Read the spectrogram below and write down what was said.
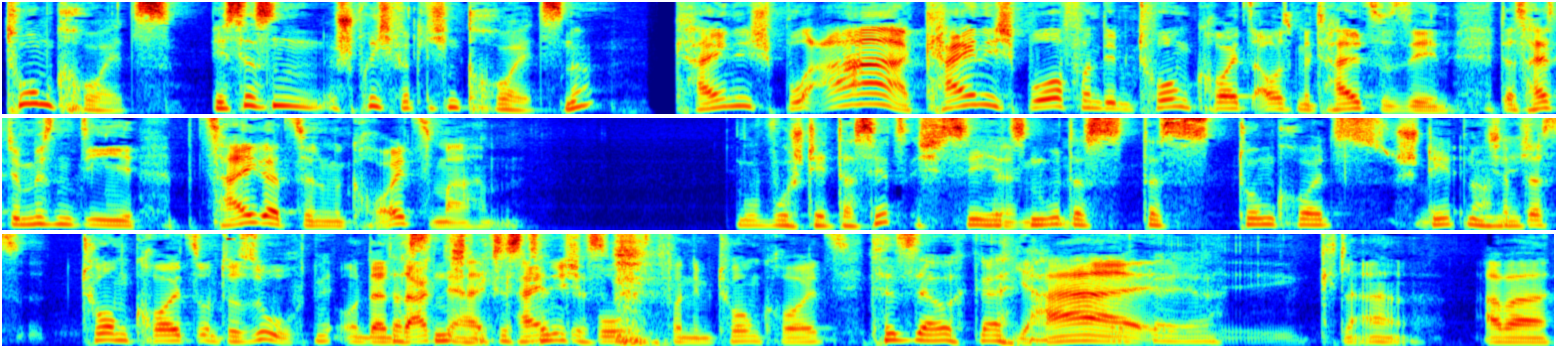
Turmkreuz, ist das ein sprichwörtlichen Kreuz, ne? keine Spur, ah, keine Spur von dem Turmkreuz aus Metall zu sehen. Das heißt, wir müssen die Zeiger zu einem Kreuz machen. Wo, wo steht das jetzt? Ich sehe jetzt Ähm, nur, dass das Turmkreuz steht noch ich habe nicht. das Turmkreuz untersucht und dann Das sagt er halt existent keine ist. Spur von dem Turmkreuz. das ist ja auch geil. Ja, Okay, ja. äh, klar. Aber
